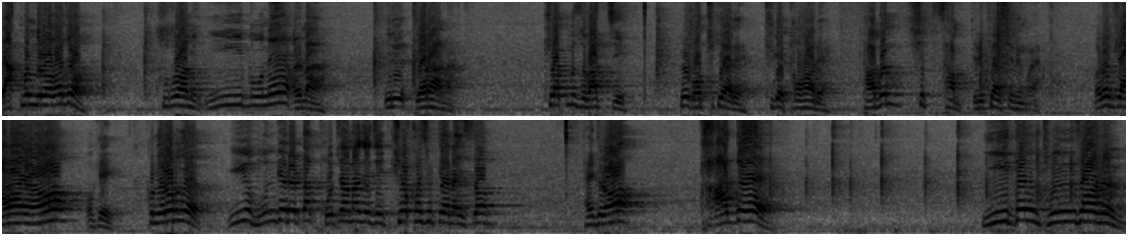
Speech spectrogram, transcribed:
약분 들어가죠? 9로 하면 2분의 얼마야? 1, 11 기약분수 맞지? 그리고 어떻게 해야 돼? 두 개 더 하래 답은 13 이렇게 하시는 거야 어렵지 않아요? 오케이 그럼 여러분들 이 문제를 딱 보자마자 이제 기억하실 게 하나 있어 잘 들어 각의 2등 분선은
